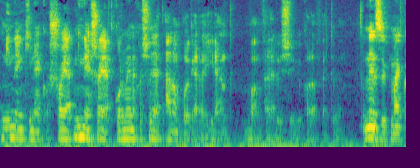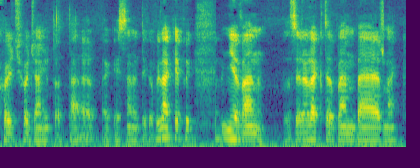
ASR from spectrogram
mindenkinek, a saját, minden saját kormánynak a saját állampolgárai iránt van felelősségük alapvetően. Nézzük meg, hogy hogyan jutottál el egészen eddig a világképig. Nyilván azért a legtöbb embernek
